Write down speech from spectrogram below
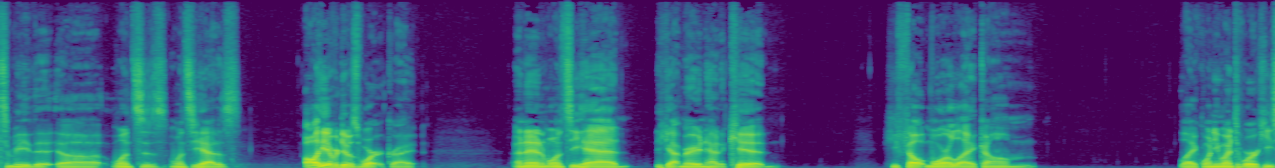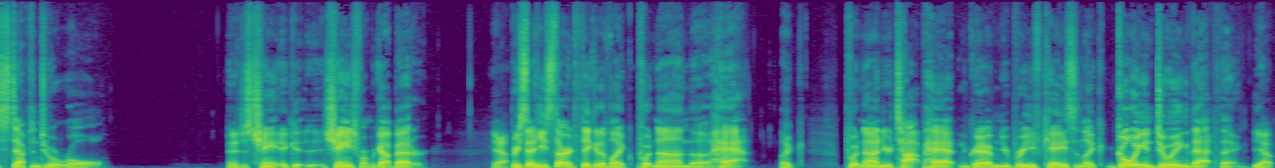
to me that uh, once his once he had his all he ever did was work, right? And then once he had he got married and had a kid, he felt more like um like when he went to work, he stepped into a role, and it just changed. It, it changed for him. It got better. Yeah. But he said he started thinking of like putting on the hat, like putting on your top hat and grabbing your briefcase and like going and doing that thing. Yep.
